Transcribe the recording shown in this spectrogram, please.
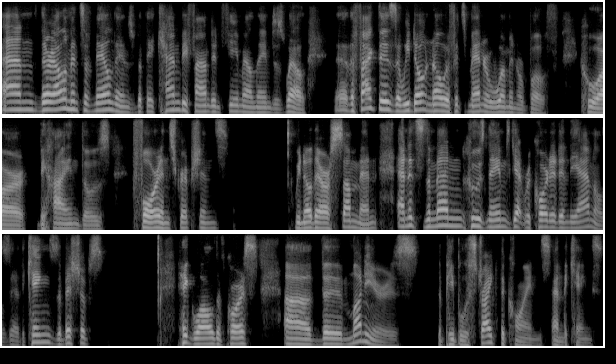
And they're elements of male names, but they can be found in female names as well. Uh, the fact is that we don't know if it's men or women or both who are behind those four inscriptions. We know there are some men, and it's the men whose names get recorded in the annals. They're the kings, the bishops, Hyguald, of course, uh, the moneyers, the people who strike the coins, and the kings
